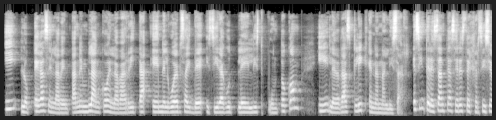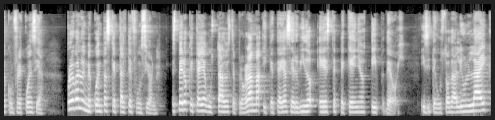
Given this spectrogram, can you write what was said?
y lo pegas en la ventana en blanco, en la barrita en el website de isiragoodplaylist.com y le das clic en analizar. Es interesante hacer este ejercicio con frecuencia. Pruébalo y me cuentas qué tal te funciona. Espero que te haya gustado este programa y que te haya servido este pequeño tip de hoy. Y si te gustó, dale un like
